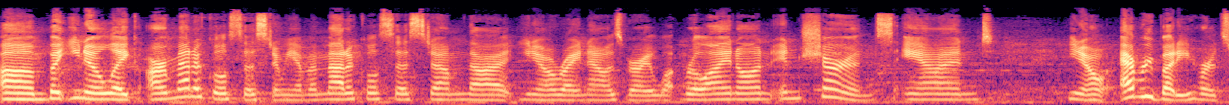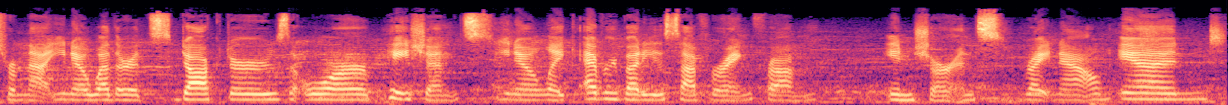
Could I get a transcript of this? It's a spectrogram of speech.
Um, but you know like our medical system we have a medical system that you know right now is very reliant on insurance and you know everybody hurts from that you know whether it's doctors or patients you know like everybody is suffering from insurance right now. And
